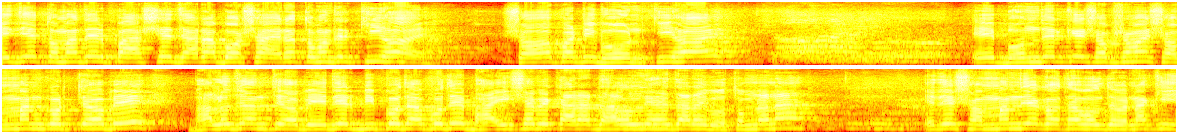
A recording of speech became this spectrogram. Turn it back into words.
এই যে তোমাদের পাশে যারা বসা, এরা তোমাদের কি হয়? সহপাঠী বোন, কি হয়? এই বোনদেরকে সবসময় সম্মান করতে হবে, ভালো জানতে হবে। এদের বিপদ আপদে ভাই হিসাবে কারা ঢাল হয়ে দাঁড়াইবো, তোমরা না? এদের সম্মান দিয়ে কথা বলতে হবে, নাকি?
